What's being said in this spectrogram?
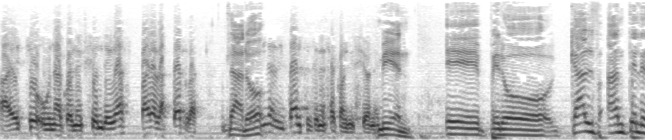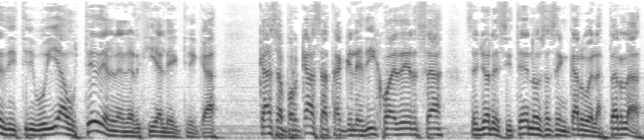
ha hecho una conexión de gas para las perlas. Claro. Mil habitantes en esas condiciones. Bien. Eh, pero CALF antes les distribuía a ustedes la energía eléctrica casa por casa hasta que les dijo a Edersa, señores, si ustedes no se hacen cargo de las perlas,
